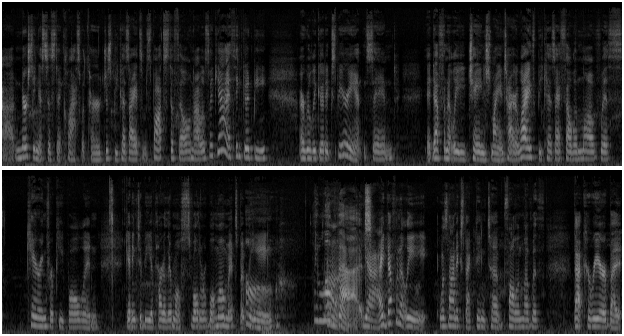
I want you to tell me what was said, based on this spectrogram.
uh, nursing assistant class with her just because I had some spots to fill, and I was like, yeah, I think it would be a really good experience, and it definitely changed my entire life because I fell in love with caring for people and getting to be a part of their most vulnerable moments, but being I love that. yeah, I definitely was not expecting to fall in love with that career, but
